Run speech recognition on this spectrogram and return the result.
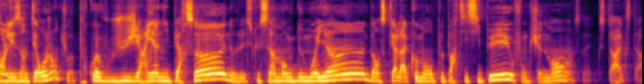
En les interrogeant, tu vois, pourquoi vous jugez rien ni personne? Est-ce que c'est un manque de moyens? Dans ce cas-là, comment on peut participer au fonctionnement? Etc. etc.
